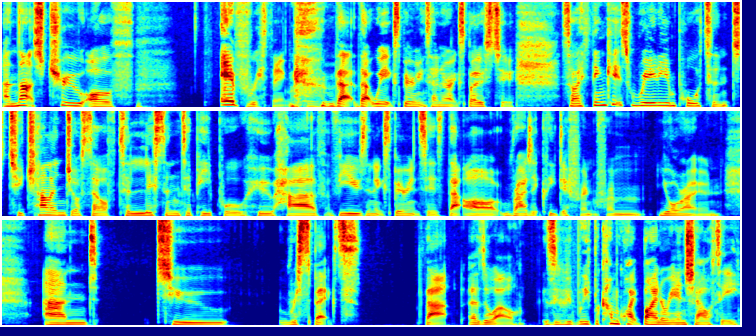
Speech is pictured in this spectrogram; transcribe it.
And that's true of everything that that we experience and are exposed to so i think it's really important to challenge yourself to listen to people who have views and experiences that are radically different from your own and to respect that as well. We've become quite binary and shouty,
